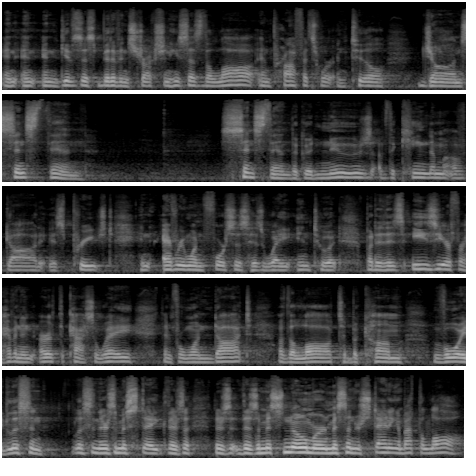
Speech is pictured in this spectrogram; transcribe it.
and, and, and gives this bit of instruction. He says, The law and prophets were until John. Since then, since then, the good news of the kingdom of God is preached, and everyone forces his way into it. But it is easier for heaven and earth to pass away than for one dot of the law to become void. Listen, listen, there's a mistake, there's a, there's a, there's a misnomer and misunderstanding about the law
